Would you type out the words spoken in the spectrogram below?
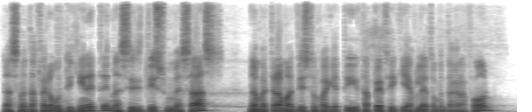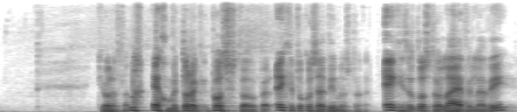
να σας μεταφέρουμε ό,τι γίνεται, να συζητήσουμε με εσάς, να μετράμε αντίστροφα γιατί θα πέφτει και η αυλαία των μεταγραφών. Και όλα αυτά. Να, έχουμε τώρα. Πώς το εδώ πέρα. Έχετε ο Κωνσταντίνος τώρα. Έχετε εδώ στο live δηλαδή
